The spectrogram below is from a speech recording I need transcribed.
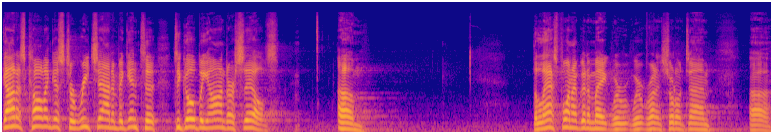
God is calling us to reach out and begin to, to go beyond ourselves. Um, the last point I'm going to make, we're, we're running short on time because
